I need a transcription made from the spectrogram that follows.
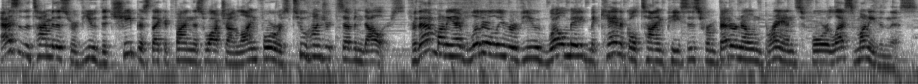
As of the time of this review, the cheapest I could find this watch online for was $207. For that money, I've literally reviewed well-made mechanical timepieces from better-known brands for less money than this.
